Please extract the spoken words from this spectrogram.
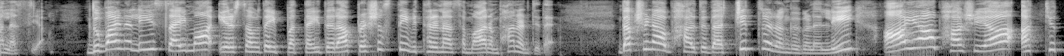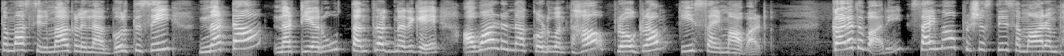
ಆಲಸ್ಯ. ದುಬೈನಲ್ಲಿ ಸೈಮಾ ಎರಡ್ ಸಾವಿರದ ಇಪ್ಪತ್ತೈದರ ಪ್ರಶಸ್ತಿ ವಿತರಣಾ ಸಮಾರಂಭ ನಡೆದಿದೆ. ದಕ್ಷಿಣ ಭಾರತದ ಚಿತ್ರರಂಗಗಳಲ್ಲಿ ಆಯಾ ಭಾಷೆಯ ಅತ್ಯುತ್ತಮ ಸಿನಿಮಾಗಳನ್ನು ಗುರುತಿಸಿ ನಟ, ನಟಿಯರು, ತಂತ್ರಜ್ಞರಿಗೆ ಅವಾರ್ಡ್ ಅನ್ನು ಕೊಡುವಂತಹ ಪ್ರೋಗ್ರಾಂ ಈ ಸೈಮಾ ಅವಾರ್ಡ್. ಕಳೆದ ಬಾರಿ ಸೈಮಾ ಪ್ರಶಸ್ತಿ ಸಮಾರಂಭ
